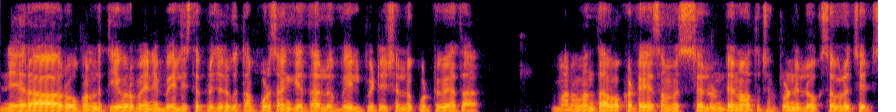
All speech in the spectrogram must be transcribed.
నేరారోపణలు తీవ్రమైన బెయిలిస్తే ప్రజలకు తప్పుడు సంకేతాలు. బెయిల్ పిటిషన్లు కొట్టివేత. మనమంతా ఒక్కటే. సమస్యలుంటే నాతో చెప్పండి. లోక్సభలో చర్చ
